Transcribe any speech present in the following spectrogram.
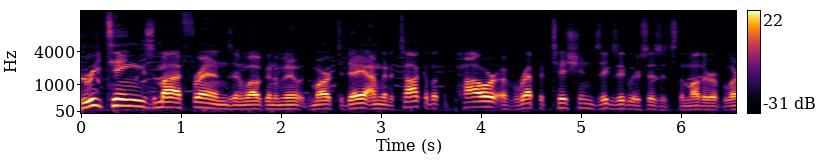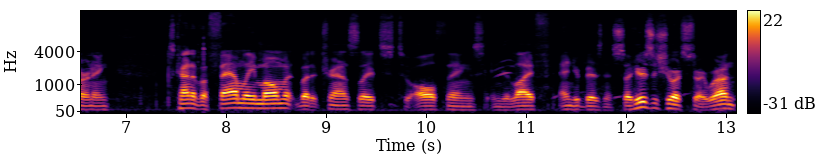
Greetings, my friends, and welcome to Minute with Mark. Today I'm going to talk about the power of repetition. Zig Ziglar says it's the mother of learning. It's kind of a family moment, but it translates to all things in your life and your business. So here's a short story. We're on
